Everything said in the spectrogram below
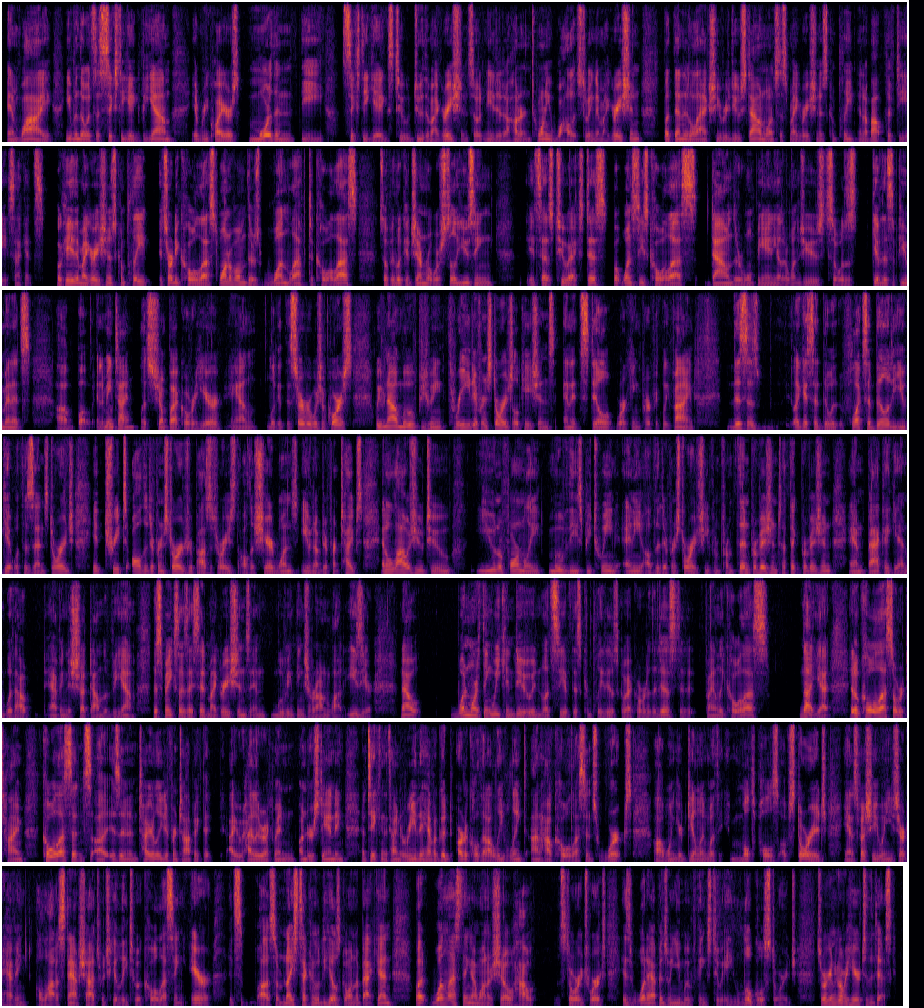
and why, even though it's a 60 gig VM, it requires more than the 60 gigs to do the migration. So it needed 120 while it's doing the migration, but then it'll actually reduce down once this migration is complete in about 58 seconds. Okay, the migration is complete. It's already coalesced one of them. There's one left to coalesce. So if we look at general, we're still using it says 2x disk, but once these coalesce down, there won't be any other ones used. So we'll just give this a few minutes. Uh, but in the meantime, let's jump back over here and look at the server, which of course, we've now moved between three different storage locations and it's still working perfectly fine. This is like I said, the flexibility you get with the Xen storage, it treats all the different storage repositories, all the shared ones, even of different types, and allows you to uniformly move these between any of the different storage, even from thin provision to thick provision and back again without having to shut down the VM. This makes, as I said, migrations and moving things around a lot easier. Now, one more thing we can do, and let's see if this completed. Let's go back over to the disk. Did it finally coalesce? Not yet. It'll coalesce over time. Coalescence uh, is an entirely different topic that I highly recommend understanding and taking the time to read. They have a good article that I'll leave linked on how coalescence works uh, when you're dealing with multiples of storage, and especially when you start having a lot of snapshots, which could lead to a coalescing error. It's uh, some nice technical details go on the back end. But one last thing I want to show how storage works is what happens when you move things to a local storage. So we're going to go over here to the disk.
